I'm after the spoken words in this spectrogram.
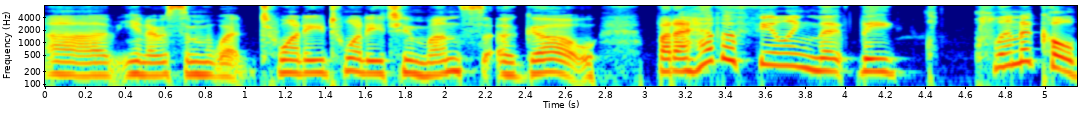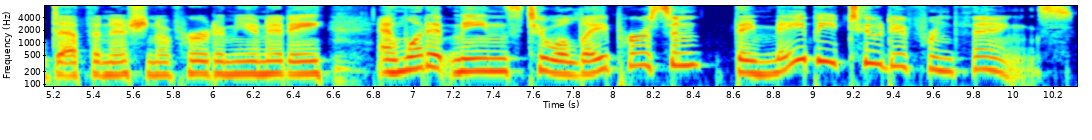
uh, you know, some, what, 20, 22 months ago. But I have a feeling that the clinical definition of herd immunity and what it means to a layperson, they may be two different things.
